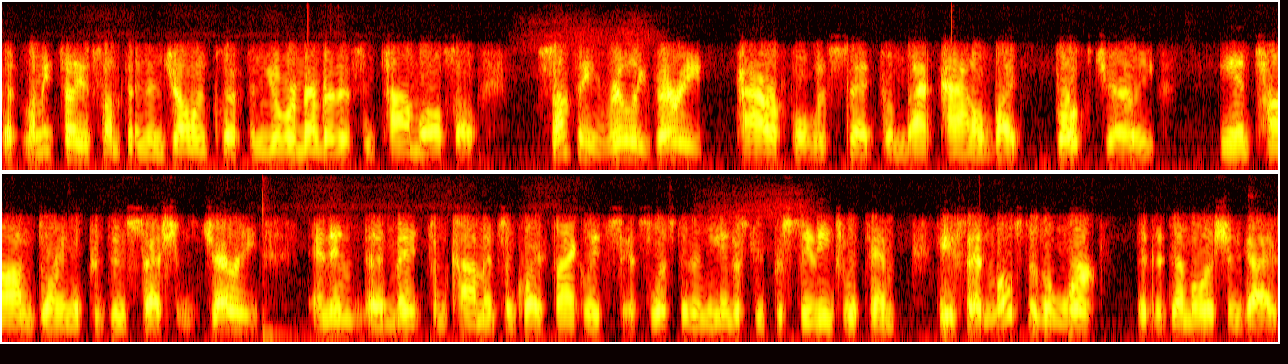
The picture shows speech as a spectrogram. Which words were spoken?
But let me tell you something, and Joe and Cliff, and you'll remember this, and Tom also. Something really very powerful was said from that panel by both Jerry and Tom during the Purdue sessions. Jerry and in, uh, made some comments, and quite frankly, it's, it's listed in the industry proceedings with him. He said most of the work that the demolition guys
